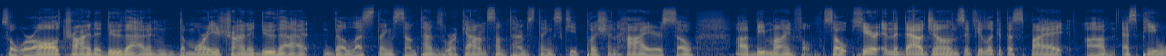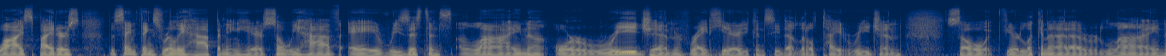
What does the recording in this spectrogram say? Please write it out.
So we're all trying to do that. And the more you're trying to do that the less things sometimes work out and sometimes things keep pushing higher. So uh, be mindful. So here in the Dow Jones, if you look at the SPY, um, SPY spiders, the same thing's really happening here. So we have a resistance line or region right here. You can see that little tight region. So if you're looking at a line,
